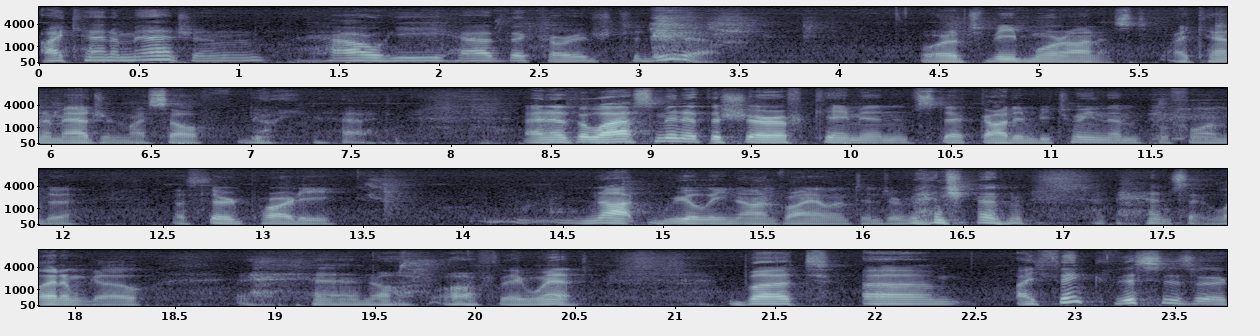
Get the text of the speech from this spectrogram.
I can't imagine how he had the courage to do that. Or to be more honest, I can't imagine myself doing that. And at the last minute the sheriff came in and got in between them, performed a, a third party not really nonviolent intervention and said let him go and off, off they went. But um, I think this is a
